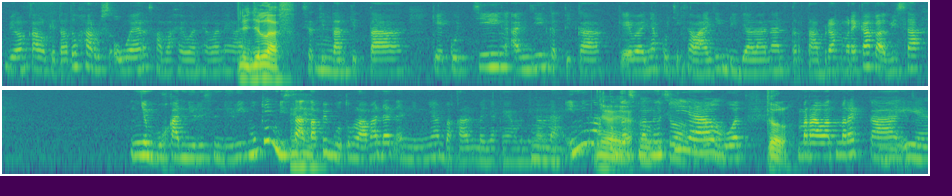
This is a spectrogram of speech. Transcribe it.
bilang kalau kita tuh harus aware sama hewan-hewan yang ada Ya di jelas. sekitar kita kayak kucing anjing ketika kayak banyak kucing sama anjing di jalanan tertabrak mereka nggak bisa menyembuhkan diri sendiri mungkin bisa Mhm. tapi butuh lama dan endingnya bakalan banyak yang meninggal Hmm. nah inilah Ya, tugas ya. manusia Betul, betul. buat Betul. merawat mereka Nah, gitu iya.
